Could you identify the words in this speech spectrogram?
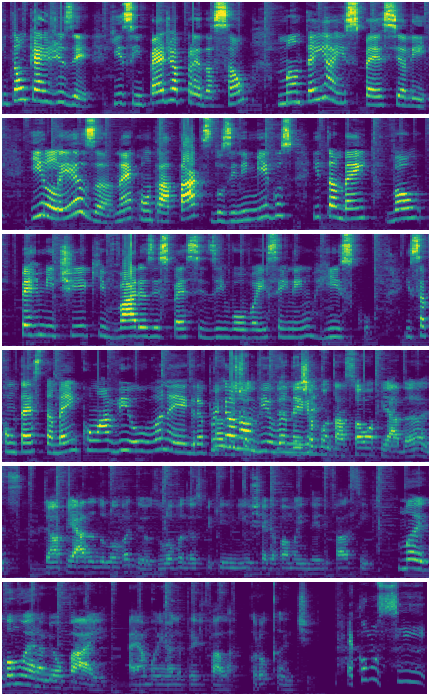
Então quer dizer que isso impede a predação, mantém a espécie ali ilesa, né, contra ataques dos inimigos e também vão permitir que várias espécies se desenvolvam aí sem nenhum risco. Isso acontece também com a viúva negra. Por Não, que o nome viúva deixa negra? Deixa eu contar só uma piada antes. Tem uma piada do Louva Deus. O Louva Deus pequenininho chega pra mãe dele e fala assim: Mãe, como era meu pai? Aí a mãe olha para ele e fala: Crocante. É como se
